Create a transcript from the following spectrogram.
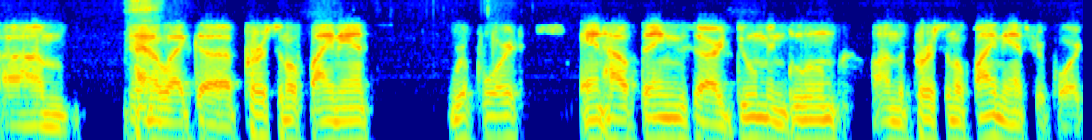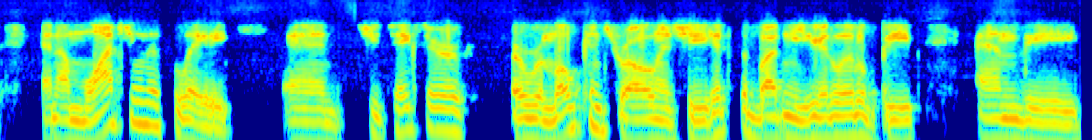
um, kind of like a personal finance report and how things are doom and gloom on the personal finance report. And I'm watching this lady, and she takes her, her remote control and she hits the button. You hear the little beep, and the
